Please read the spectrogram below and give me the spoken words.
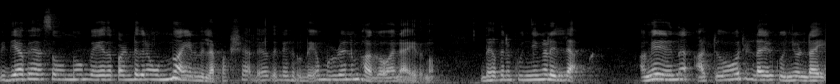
വിദ്യാഭ്യാസമൊന്നും വേദ പണ്ഡിതനോ ഒന്നും ആയിരുന്നില്ല. പക്ഷേ അദ്ദേഹത്തിന്റെ ഹൃദയം മുഴുവനും ഭഗവാനായിരുന്നു. അദ്ദേഹത്തിന് കുഞ്ഞുങ്ങളില്ല. അങ്ങനെ ഇരുന്ന് അറ്റോറ്റുണ്ടായ ഒരു കുഞ്ഞുണ്ടായി.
